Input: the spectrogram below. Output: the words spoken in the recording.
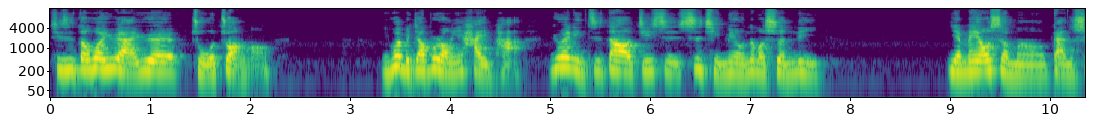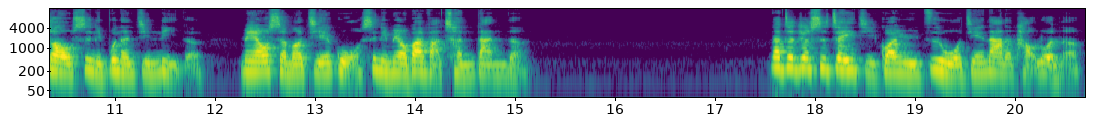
其实都会越来越茁壮哦。你会比较不容易害怕，因为你知道，即使事情没有那么顺利。也没有什么感受是你不能经历的，没有什么结果是你没有办法承担的。那这就是这一集关于自我接纳的讨论了。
